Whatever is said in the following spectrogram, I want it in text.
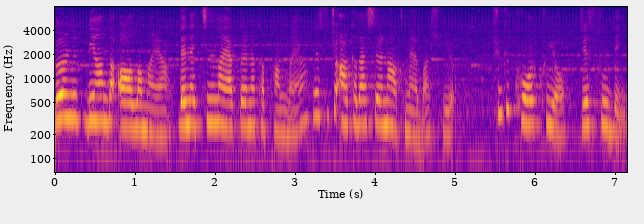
Bernard bir anda ağlamaya, denetçinin ayaklarına kapanmaya ve suçu arkadaşlarına atmaya başlıyor. Çünkü korkuyor, cesur değil.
